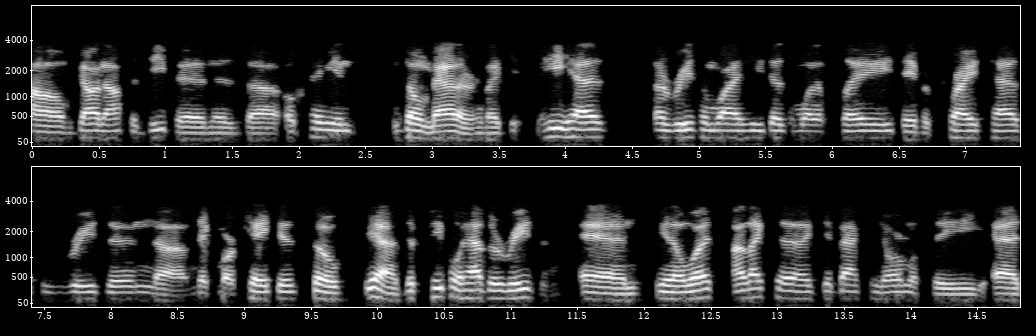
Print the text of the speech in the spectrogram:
um, gone off the deep end. Is uh, opinions don't matter. Like he has a reason why he doesn't want to play. David Price has his reason. Uh, Nick Markakis. So yeah, the people have their reasons. And you know what? I like to get back to normalcy at,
